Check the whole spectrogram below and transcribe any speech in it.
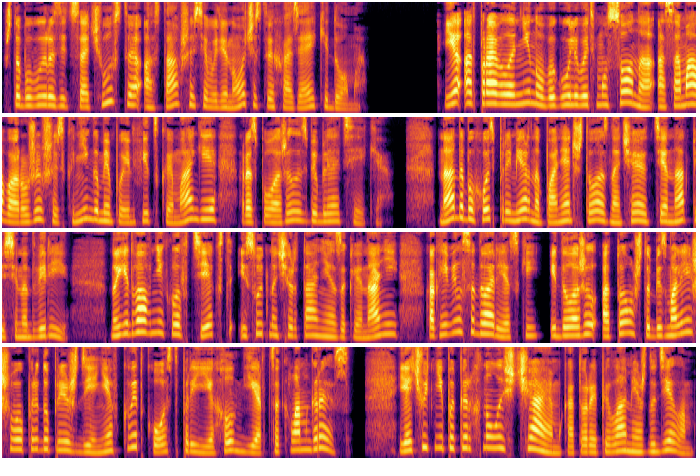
чтобы выразить сочувствие оставшейся в одиночестве хозяйки дома. Я отправила Нину выгуливать Мусона, а сама, вооружившись книгами по эльфитской магии, расположилась в библиотеке. Надо бы хоть примерно понять, что означают те надписи на двери. Но едва вникла в текст и суть начертания заклинаний, как явился дворецкий и доложил о том, что без малейшего предупреждения в Квиткост приехал герцог Лангресс. Я чуть не поперхнулась чаем, который пила между делом.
